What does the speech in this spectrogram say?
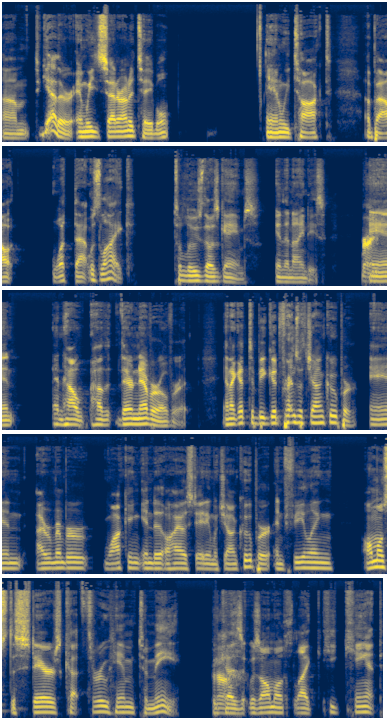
um, together. And we sat around a table and we talked about what that was like to lose those games in the 90s. Right. And and how how they're never over it. And I got to be good friends with John Cooper. And I remember walking into Ohio Stadium with John Cooper and feeling almost the stairs cut through him to me because Ugh. it was almost like he can't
